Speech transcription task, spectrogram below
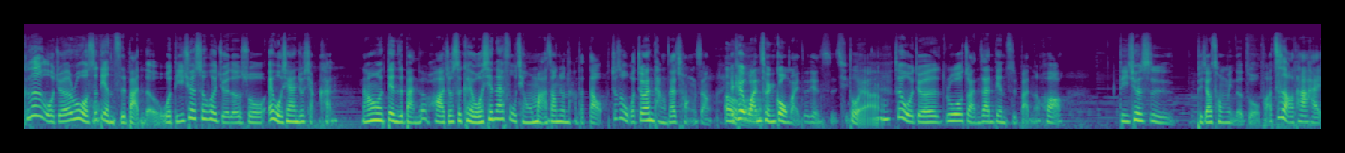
可是我觉得如果是电子版的，哦、我的确是会觉得说，哎、欸，我现在就想看。然后电子版的话，就是可以，我现在付钱，我马上就拿得到，就是我就算躺在床上，哦、也可以完成购买这件事情。对啊，所以我觉得如果转战电子版的话，的确是比较聪明的做法，至少它还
